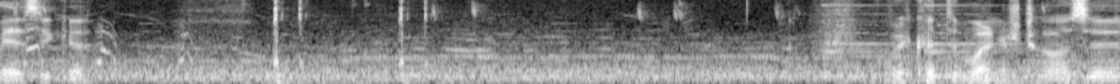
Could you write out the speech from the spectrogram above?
Regelmäßiger. Aber ich könnte mal eine Straße...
